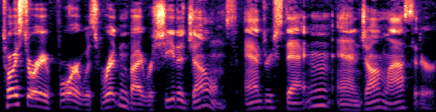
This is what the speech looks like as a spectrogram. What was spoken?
Toy Story 4 was written by Rashida Jones, Andrew Stanton, and John Lasseter.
